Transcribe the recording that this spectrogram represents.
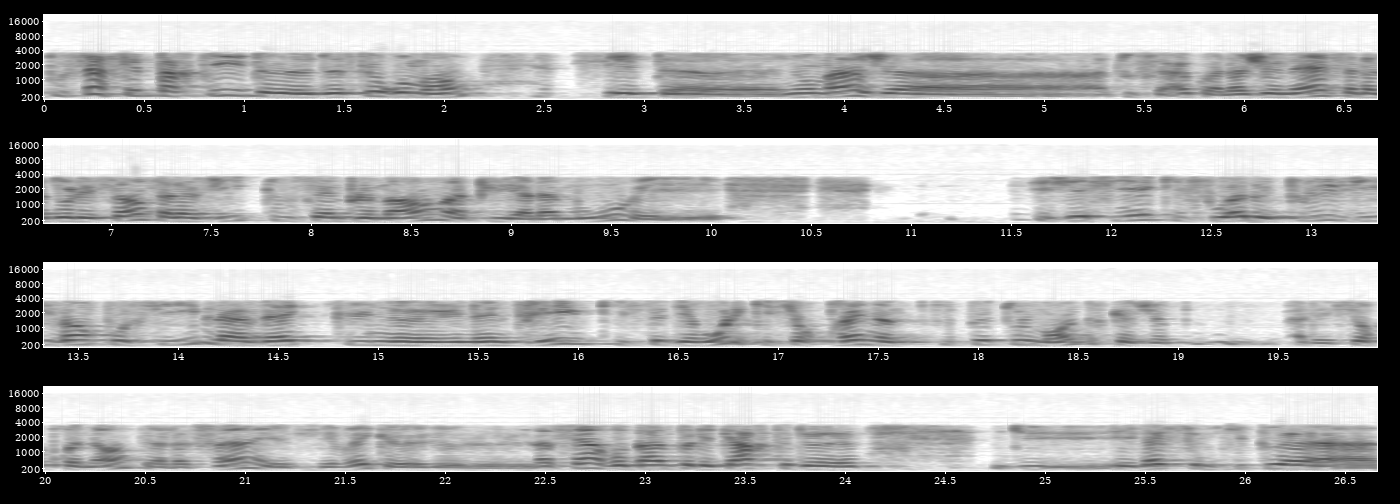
tout ça fait partie de, ce roman. C'est un hommage à, tout ça, quoi, à la jeunesse, à l'adolescence, à la vie, tout simplement, puis à l'amour et j'ai essayé qu'il soit le plus vivant possible avec une, intrigue qui se déroule et qui surprenne un petit peu tout le monde parce que je, elle est surprenante à la fin et c'est vrai que la fin rebat un peu les cartes de, et laisse un petit peu à,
